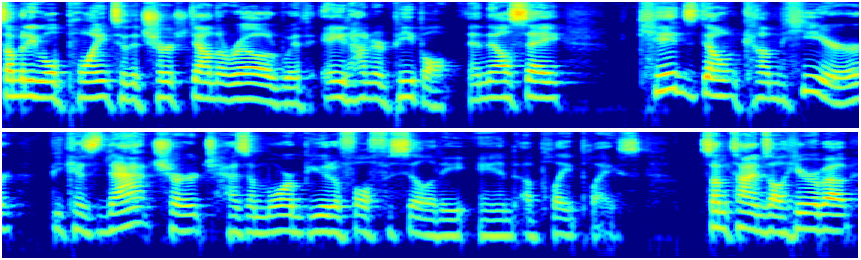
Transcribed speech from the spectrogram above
Somebody will point to the church down the road with 800 people and they'll say, Kids don't come here because that church has a more beautiful facility and a play place. Sometimes I'll hear about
